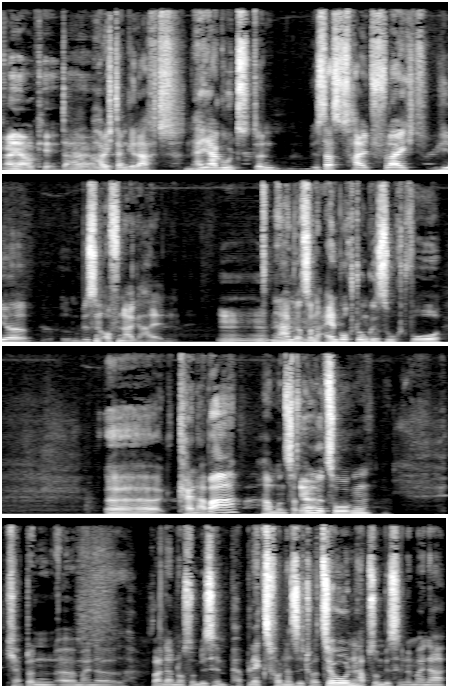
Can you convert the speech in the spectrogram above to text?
Ah ja, okay. Da ja, habe ich dann gedacht, naja gut, dann ist das halt vielleicht hier ein bisschen offener gehalten. Mhm, dann haben wir uns so eine Einbuchtung gesucht, wo äh, keiner war, haben uns dann ja. umgezogen. Ich habe dann äh, meine, war dann noch so ein bisschen perplex von der Situation, habe so ein bisschen in meiner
